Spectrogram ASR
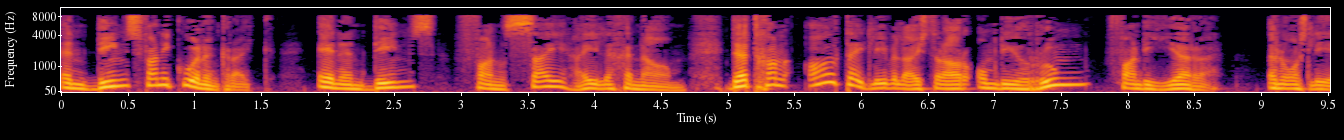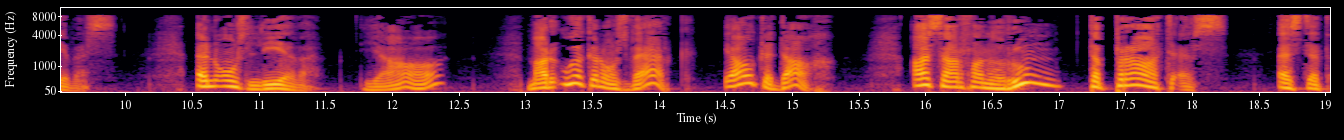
in diens van die koninkryk en in diens van sy heilige naam. Dit gaan altyd, liewe luisteraar, om die roem van die Here in ons lewens. In ons lewe. Ja, maar ook in ons werk, elke dag. As daar van roem te praat is, is dit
